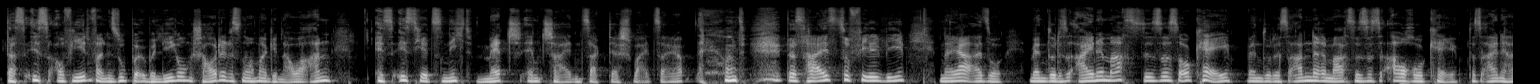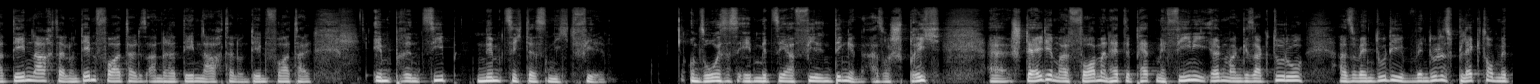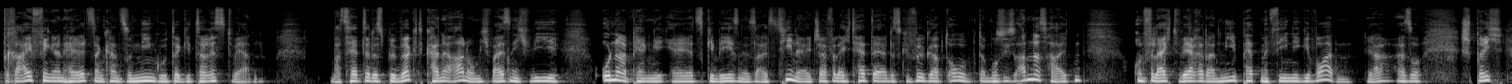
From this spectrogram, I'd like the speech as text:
das ist auf jeden Fall eine super Überlegung. Schau dir das nochmal genauer an. Es ist jetzt nicht matchentscheidend, sagt der Schweizer, ja. Und das heißt so viel wie, naja, also, wenn du das eine machst, ist es okay. Wenn du das andere machst, ist es auch okay. Das eine hat den Nachteil und den Vorteil, das andere hat den Nachteil und den Vorteil. Im Prinzip nimmt sich das nicht viel. Und so ist es eben mit sehr vielen Dingen. Also sprich, äh, stell dir mal vor, man hätte Pat Metheny irgendwann gesagt, du, du, also wenn du die, wenn du das Plektrum mit drei Fingern hältst, dann kannst du nie ein guter Gitarrist werden. Was hätte das bewirkt? Keine Ahnung. Ich weiß nicht, wie unabhängig er jetzt gewesen ist als Teenager. Vielleicht hätte er das Gefühl gehabt, oh, da muss ich es anders halten. Und vielleicht wäre er dann nie Pat Metheny geworden. Ja, also sprich,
